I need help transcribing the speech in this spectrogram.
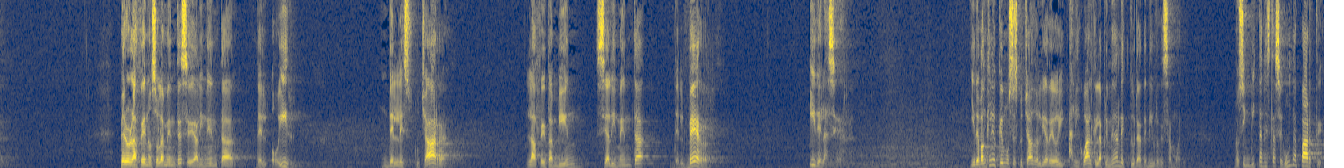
Pero la fe no solamente se alimenta del oír, del escuchar. La fe también se alimenta del ver y del hacer. Y el Evangelio que hemos escuchado el día de hoy, al igual que la primera lectura del libro de Samuel, nos invita en esta segunda parte,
